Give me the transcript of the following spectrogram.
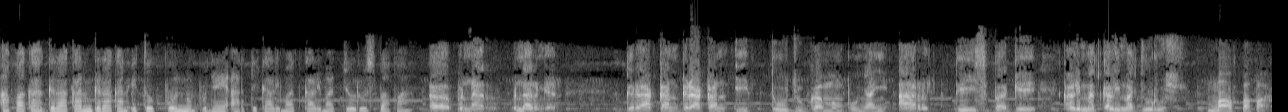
apakah gerakan-gerakan itu pun mempunyai arti kalimat-kalimat jurus, Bapak? Uh, benar, benar, Nger. Gerakan-gerakan itu juga mempunyai arti sebagai kalimat-kalimat jurus. Maaf, Bapak.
